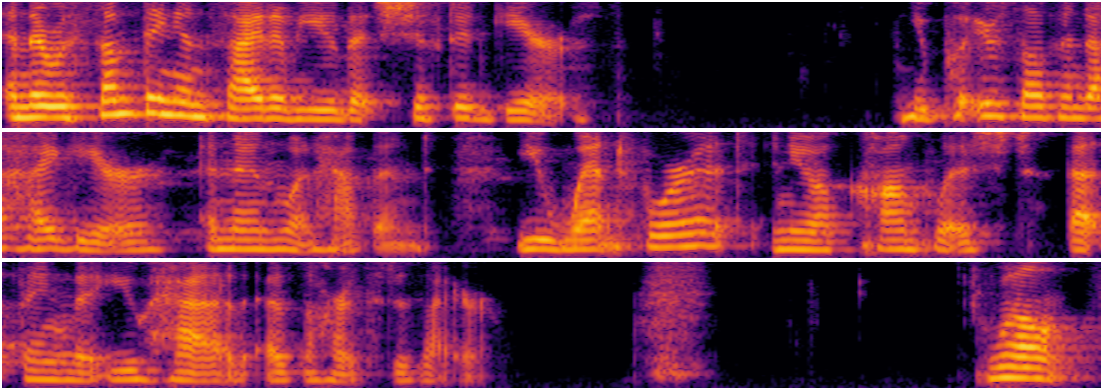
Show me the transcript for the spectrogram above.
And there was something inside of you that shifted gears. You put yourself into high gear, and then what happened? You went for it and you accomplished that thing that you had as a heart's desire. Well,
